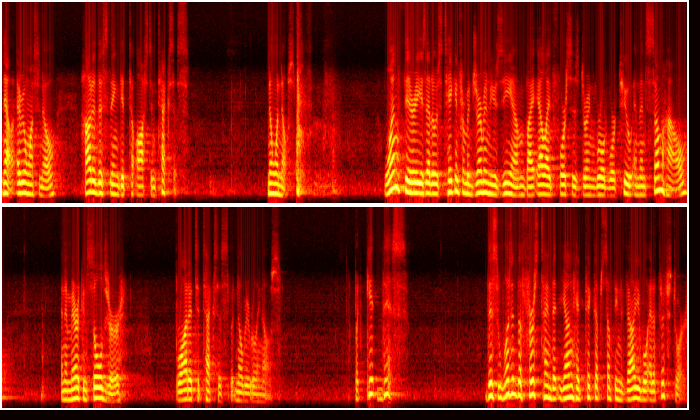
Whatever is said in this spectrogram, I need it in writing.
Now, everyone wants to know how did this thing get to Austin, Texas? No one knows. One theory is that it was taken from a German museum by Allied forces during World War II, and then somehow an American soldier brought it to Texas, but nobody really knows. But get this this wasn't the first time that Young had picked up something valuable at a thrift store.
